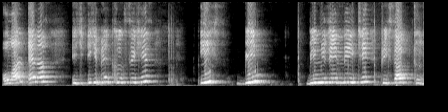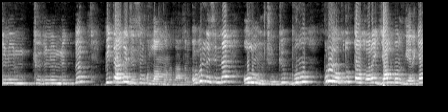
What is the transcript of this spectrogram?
olan en az iki- 2048 x 1000 1152 piksel çözünür, çözünürlüklü bir tane resim kullanmanız lazım. Öbür resimler olmuyor çünkü. Bunu buraya okuduktan sonra yapmanız gereken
